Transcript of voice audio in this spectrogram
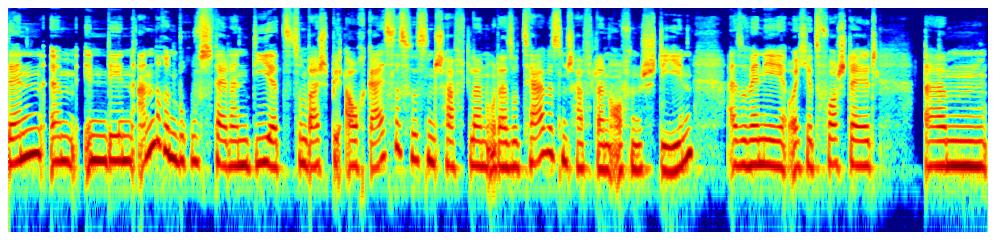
Denn ähm, in den anderen Berufsfeldern, die jetzt zum Beispiel auch Geisteswissenschaftlern oder Sozialwissenschaftlern offen stehen, also wenn ihr euch jetzt vorstellt, ähm,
